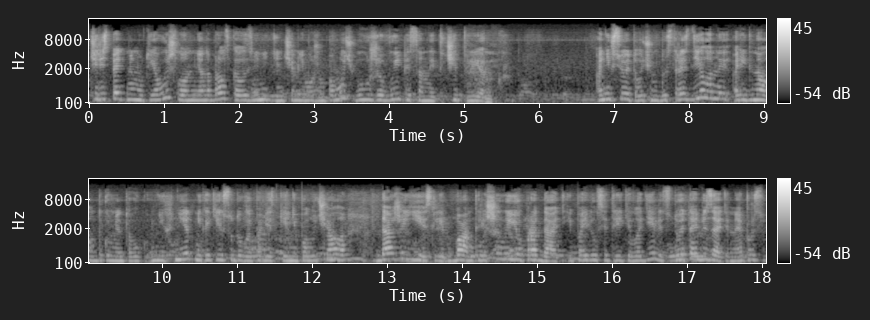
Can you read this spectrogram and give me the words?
Через пять минут я вышла, он меня набрал, сказал, извините, ничем не можем помочь, вы уже выписаны в четверг. Они все это очень быстро сделаны, оригинала документов у них нет, никакие судовые повестки я не получала. Даже если банк решил ее продать и появился третий владелец, то это обязательно. Я просто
